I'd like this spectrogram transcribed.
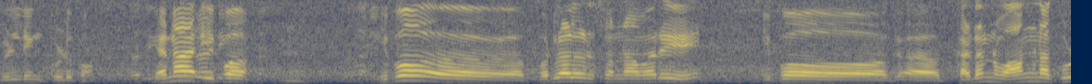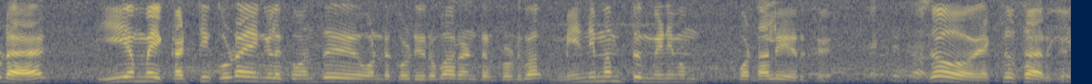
பில்டிங் கொடுக்கும். ஏன்னா இப்போ ம். இப்போ பொருளாளர் சொன்ன மாதிரி இப்போ அஹ், கடன் வாங்கினா கூட இஎம்ஐ கட்டி கூட எங்களுக்கு வந்து ஒன்றரை கோடி ரூபாய் ரெண்டரை கோடி ரூபாய் மினிமம் டு மினிமம் போட்டாலே இருக்கு. ஸோ எக்ஸஸாக இருக்கு.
